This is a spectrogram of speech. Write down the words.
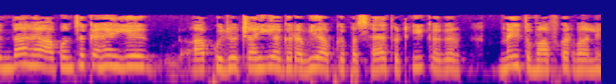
زندہ ہیں آپ ان سے کہیں یہ آپ کو جو چاہیے اگر ابھی آپ کے پاس ہے تو ٹھیک اگر نہیں تو معاف کروا لیں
